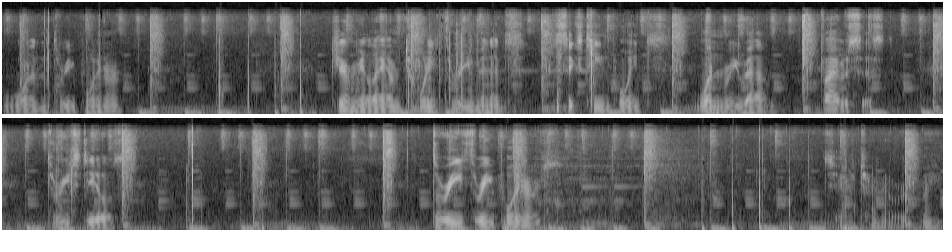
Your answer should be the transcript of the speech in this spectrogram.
1 three pointer. Jeremy Lamb, 23 minutes, 16 points, 1 rebound, 5 assists, 3 steals, 3 three pointers, 0 turnovers, man.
